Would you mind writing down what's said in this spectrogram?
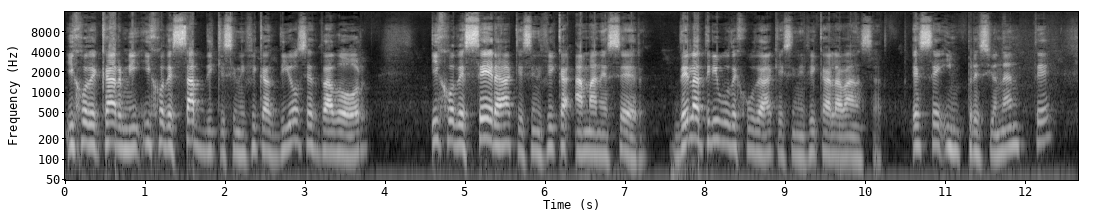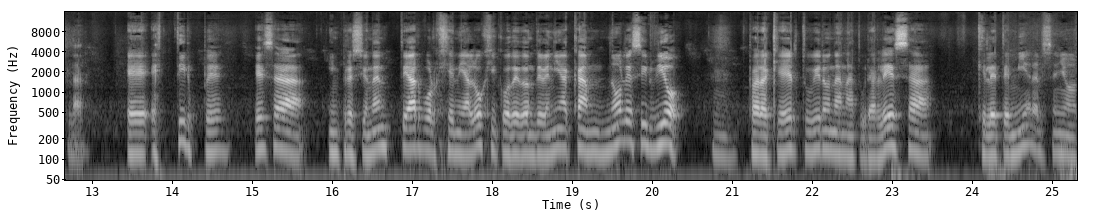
hijo de Carmi, hijo de Sabdi, que significa Dios es dador, hijo de Sera, que significa amanecer, de la tribu de Judá, que significa alabanza. Ese impresionante eh, estirpe, ese impresionante árbol genealógico de donde venía Cam, no le sirvió mm. para que él tuviera una naturaleza que le temiera al Señor.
